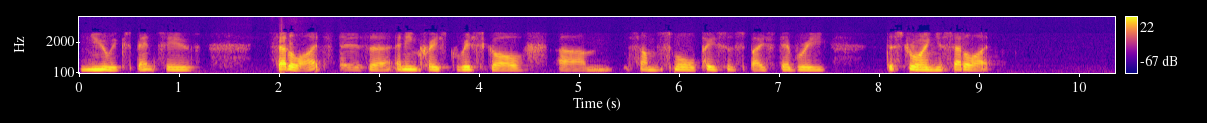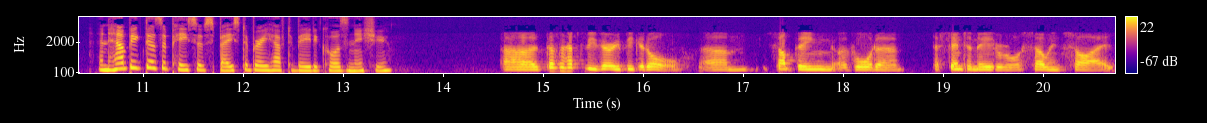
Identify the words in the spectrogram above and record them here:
new expensive satellites, there's a, an increased risk of um, some small piece of space debris destroying your satellite. And how big does a piece of space debris have to be to cause an issue? Uh, it doesn't have to be very big at all. Um, something of order a centimetre or so in size.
